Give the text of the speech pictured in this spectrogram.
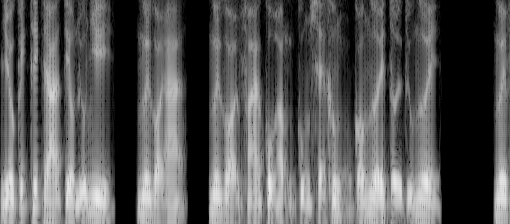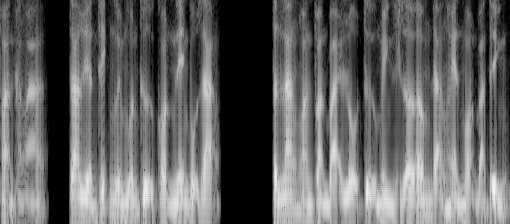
nhiều kích thích á tiểu nữ nhi, ngươi gọi á ngươi gọi phá cổ họng cũng sẽ không có người tới cứu ngươi. Ngươi phản kháng á, ta liền thích ngươi muốn cự còn nên bộ dạng. Tần lang hoàn toàn bại lộ tự mình, giờ âm đãng hèn mọn bản tính,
